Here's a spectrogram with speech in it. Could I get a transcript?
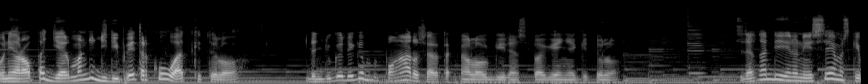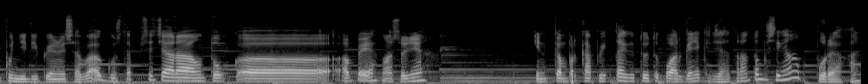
Uni Eropa Jerman tuh GDP terkuat gitu loh. Dan juga dia kan berpengaruh secara teknologi dan sebagainya gitu loh. Sedangkan di Indonesia meskipun GDP Indonesia bagus tapi secara untuk uh, apa ya maksudnya income per kapita gitu untuk warganya kesejahteraan tuh mesti Singapura ya kan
